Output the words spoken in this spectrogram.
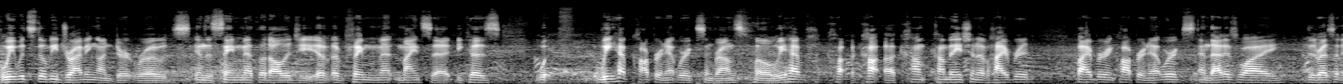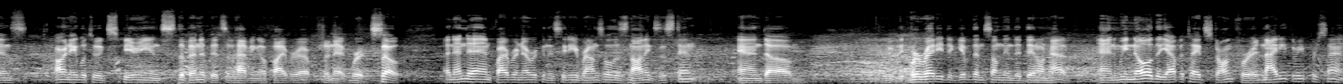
we would still be driving on dirt roads in the same methodology, of, of same mindset, because we have copper networks in Brownsville. We have a combination of hybrid fiber and copper networks, and that is why the residents aren't able to experience the benefits of having a fiber option network. So, an end-to-end fiber network in the city of Brownsville is non-existent, and um, we're ready to give them something that they don't have. And we know the appetite's strong for it. 93%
